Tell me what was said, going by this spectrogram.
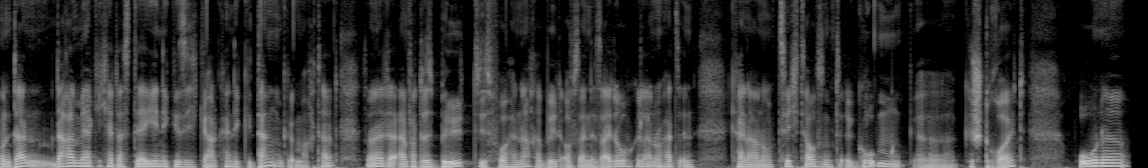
Und dann, daran merke ich ja, dass derjenige sich gar keine Gedanken gemacht hat, sondern er hat einfach das Bild, dieses Vorher-Nachher-Bild auf seine Seite hochgeladen und hat in, keine Ahnung, zigtausend äh, Gruppen äh, gestreut, ohne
